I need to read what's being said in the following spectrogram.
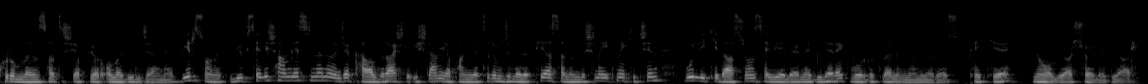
kurumların satış yapıyor olabileceğine, bir sonraki yükseliş hamlesinden önce kaldıraçlı işlem yapan yatırımcıları piyasanın dışına itmek için bu likidasyon seviyelerine bilerek vurduklarına inanıyoruz. Peki ne oluyor şöyle diyor.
